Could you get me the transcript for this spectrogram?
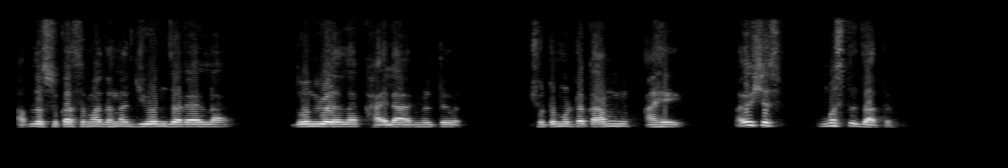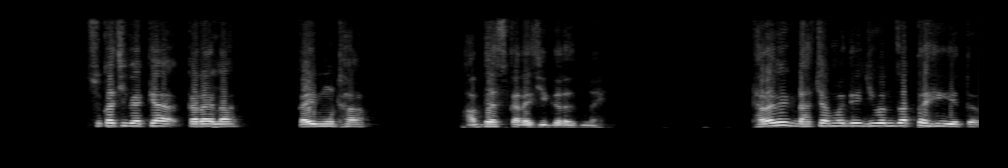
आपलं सुखासमाधानात जीवन जगायला दोन वेळेला खायला मिळतं. छोट मोठं काम आहे. आयुष्य मस्त जातं. सुखाची व्याख्या करायला काही मोठा अभ्यास करायची गरज नाही. ठराविक ढाच्यामध्ये जीवन जगताही येतं.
